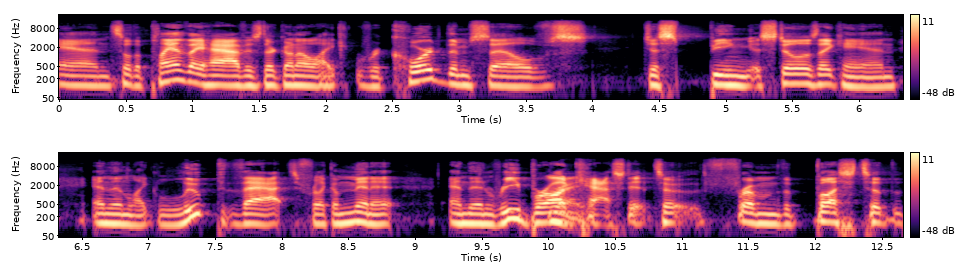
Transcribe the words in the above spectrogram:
and so the plan they have is they're gonna like record themselves just being as still as they can, and then like loop that for like a minute, and then rebroadcast it to from the bus to the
